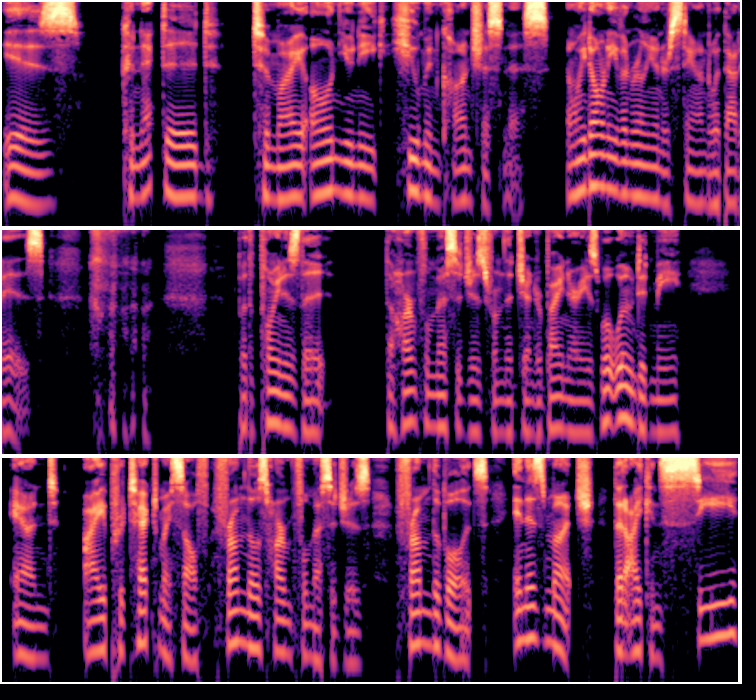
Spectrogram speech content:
is connected to my own unique human consciousness, and we don't even really understand what that is. but the point is that the harmful messages from the gender binary is what wounded me, and I protect myself from those harmful messages, from the bullets, inasmuch that I can see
